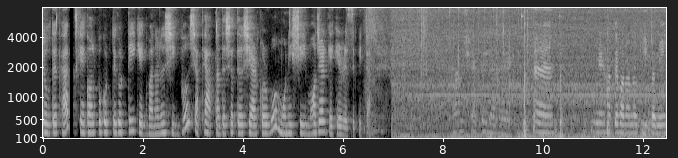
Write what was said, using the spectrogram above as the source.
চলতে থাক। আজকে গল্প করতে করতেই কেক বানানো শিখব, সাথে আপনাদের সাথেও শেয়ার করব মনির সেই মজার কেকের রেসিপিটা হ্যাঁ মনির হাতে বানানো ঘিটা নেই।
